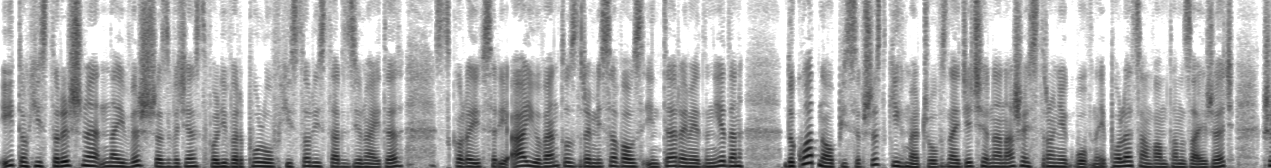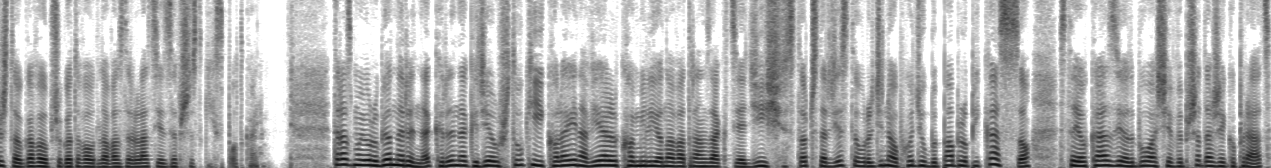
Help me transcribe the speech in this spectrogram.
i to historyczne najwyższe zwycięstwo Liverpoolu w historii Stars United. Z kolei w Serie A Juventus zremisował z Interem 1-1. Dokładne opisy wszystkich meczów znajdziecie na naszej stronie głównej. Polecam wam tam zajrzeć. Krzysztof Gaweł przygotował dla was relacje ze wszystkich spotkań. Teraz mój ulubiony rynek, rynek dzieł sztuki i kolejna wielkomilionowa transakcja. Dziś 140 urodziny obchodziłby Pablo Picasso. Z tej okazji odbyła się wyprzedaż jego prac.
